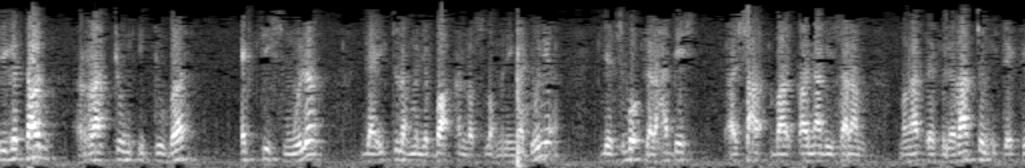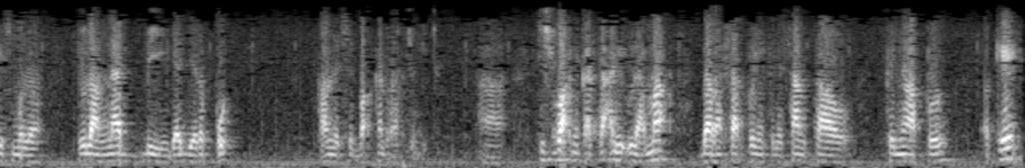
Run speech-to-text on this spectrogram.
Tiga tahun racun itu beraktif semula. Dan itulah menyebabkan Rasulullah meninggal dunia dia sebut dalam hadis uh, Nabi SAW mengatakan bila racun itu aktif semula tulang Nabi jadi reput kerana sebabkan racun itu ha. itu sebabnya kata ahli ulama barang siapa yang kena sangkau kena apa okay?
